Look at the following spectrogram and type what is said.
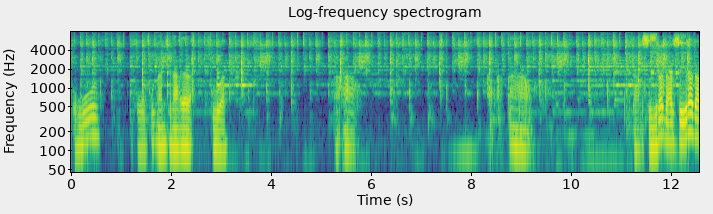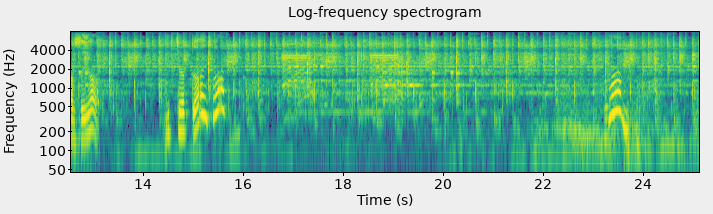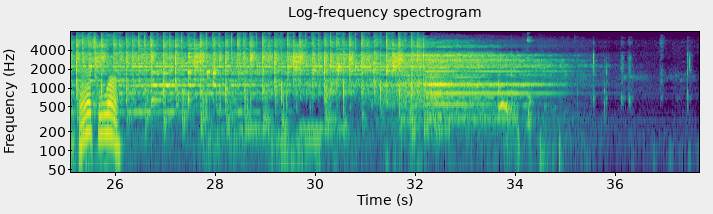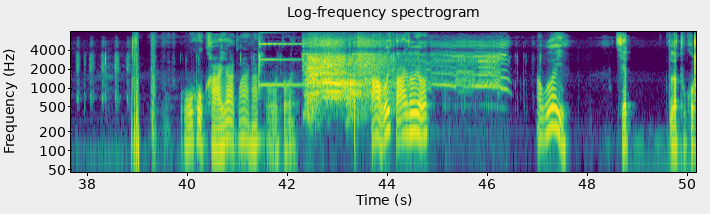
โอ้โหโหพวกนั้นชนะแล้วล่ะชัวอ้าว อ้าวด่านสีแล้วด่านสีแล้วด่านสีแล้วยี่สิบเจ็ดได้พลาดพลาดแพ้ชัวร์ โอ้หกขายากมากนะบอกไว้ก่อน อ้าวเฮ้ย ตายเลยเหรอ อ้าวเว้ย เช็ดละทุกคน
